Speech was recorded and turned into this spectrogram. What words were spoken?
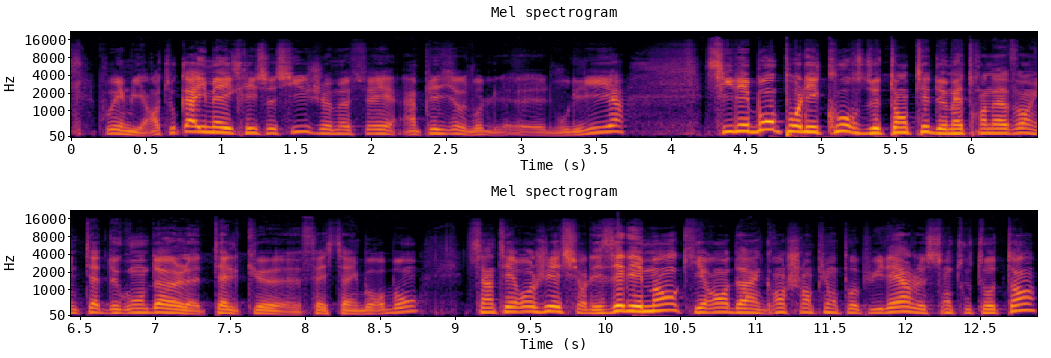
vous pouvez me lire. En tout cas, il m'a écrit ceci. Je me fais un plaisir de vous, de vous le lire. S'il est bon pour les courses de tenter de mettre en avant une tête de gondole telle que Festin Bourbon, s'interroger sur les éléments qui rendent un grand champion populaire le sont tout autant.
